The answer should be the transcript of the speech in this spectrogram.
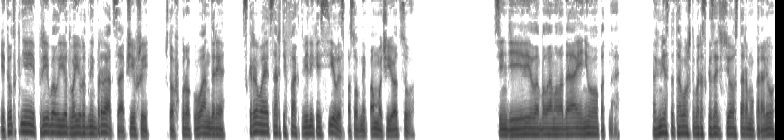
И тут к ней прибыл ее двоюродный брат, сообщивший, что в Крок-Вандере скрывается артефакт великой силы, способный помочь ее отцу. Синдиерила была молода и неопытна. Вместо того, чтобы рассказать все старому королю,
